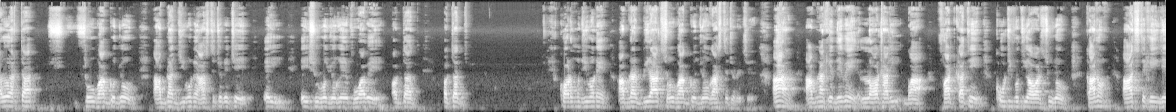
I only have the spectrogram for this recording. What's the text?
আরও একটা সৌভাগ্য যোগ আপনার জীবনে আসতে চলেছে। এই এই শুভ যোগের প্রভাবে অর্থাৎ অর্থাৎ কর্মজীবনে আপনার বিরাট সৌভাগ্য যোগ আসতে চলেছে। আর আপনাকে দেবে লটারি বা ফাটকাতে কোটিপতি হওয়ার সুযোগ। কারণ আজ থেকেই যে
